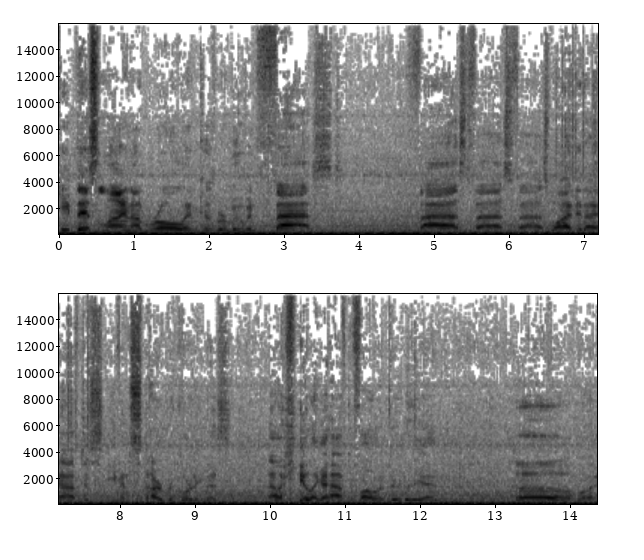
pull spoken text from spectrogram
keep this lineup rolling because we're moving fast. Fast, fast, fast. Why did I have to even start recording this? Now I feel like I have to follow it through to the end. Oh boy.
